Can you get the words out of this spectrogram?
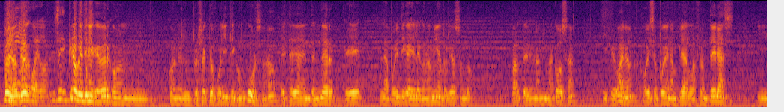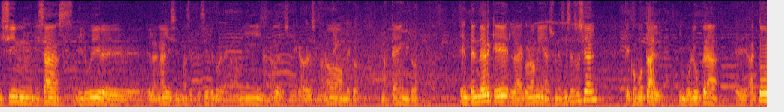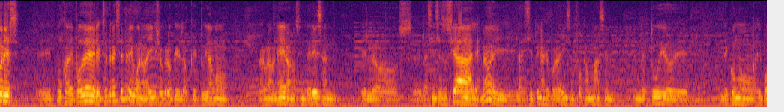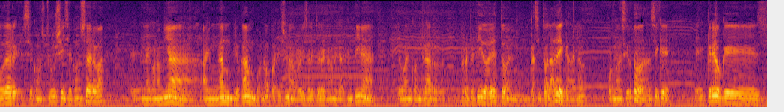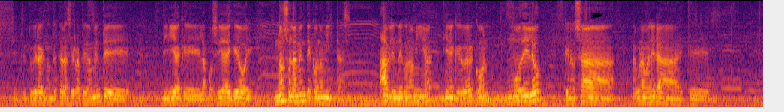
Bueno, creo, juego. sí, creo que tiene que ver con, con el proyecto político en curso, ¿no? Esta idea de entender que la política y la economía en realidad son dos partes de una misma cosa y que, bueno, hoy se pueden ampliar las fronteras y sin quizás diluir eh, el análisis más específico de la economía, ¿no? de los indicadores económicos, más técnicos, entender que la economía es una ciencia social que como tal involucra eh, actores, eh, puja de poder, etcétera, etcétera. Y bueno, ahí yo creo que los que estudiamos de alguna manera o nos interesan los, eh, las ciencias sociales ¿no? y las disciplinas que por ahí se enfocan más en, en el estudio de, cómo el poder se construye y se conserva. Eh, en la economía hay un amplio campo, ¿no? Si uno revisa la historia económica argentina, lo va a encontrar repetido esto en casi todas las décadas, ¿no? Por no decir todas. Así que eh, creo que si te tuviera que contestar así rápidamente, diría que la posibilidad de que hoy no solamente economistas hablen de economía tiene que ver con un modelo que nos ha de alguna manera este,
